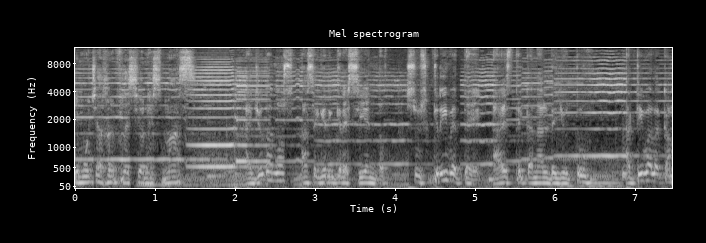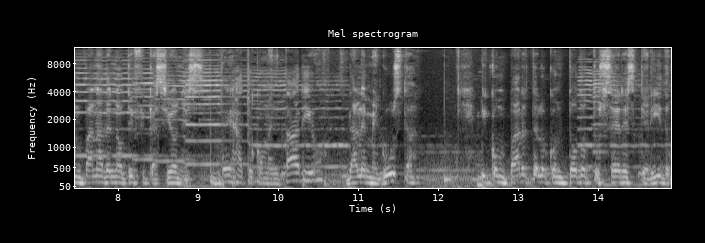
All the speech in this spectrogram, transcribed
y muchas reflexiones más. Ayúdanos a seguir creciendo. Suscríbete a este canal de YouTube. Activa la campana de notificaciones. Deja tu comentario. Dale me gusta. Y compártelo con todos tus seres queridos.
